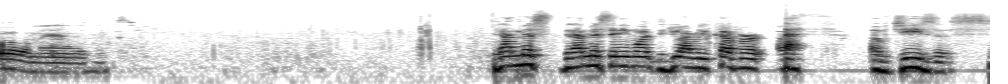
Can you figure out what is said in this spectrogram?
Oh man. Did I miss? Did I miss anyone? Did you already cover death of Jesus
